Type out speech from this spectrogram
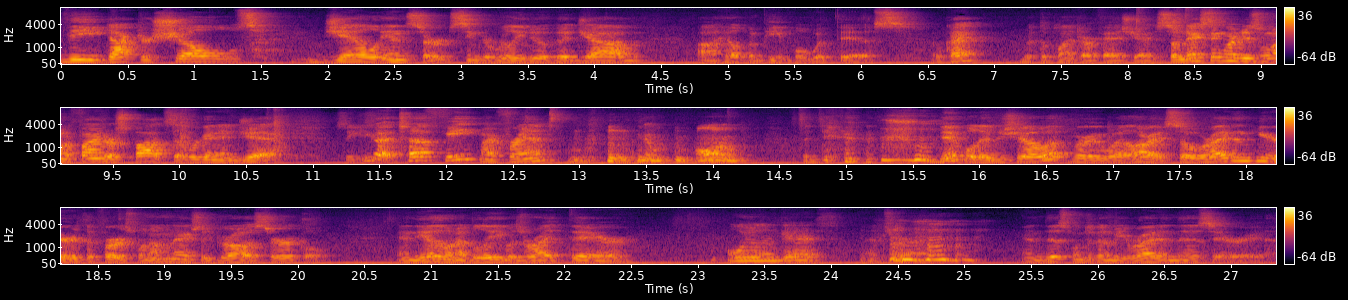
The Dr. Scholl's gel inserts seem to really do a good job uh, helping people with this. Okay, with the plantar fasciitis. So next thing we're going to do is we want to find our spots that we're going to inject. So you got tough feet, my friend. On them. The dimple didn't show up very well. All right, so right in here at the first one, I'm going to actually draw a circle. And the other one, I believe, was right there. Oil and gas. That's right. and this one's going to be right in this area.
